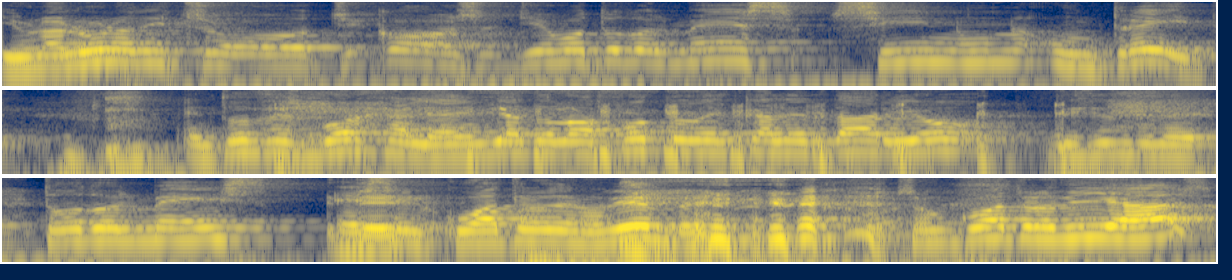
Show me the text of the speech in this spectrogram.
Y un alumno ha dicho, chicos, llevo todo el mes sin un, un trade. Entonces Borja le ha enviado la foto del calendario diciéndole, todo el mes es De- el 4 de noviembre. Son cuatro días,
